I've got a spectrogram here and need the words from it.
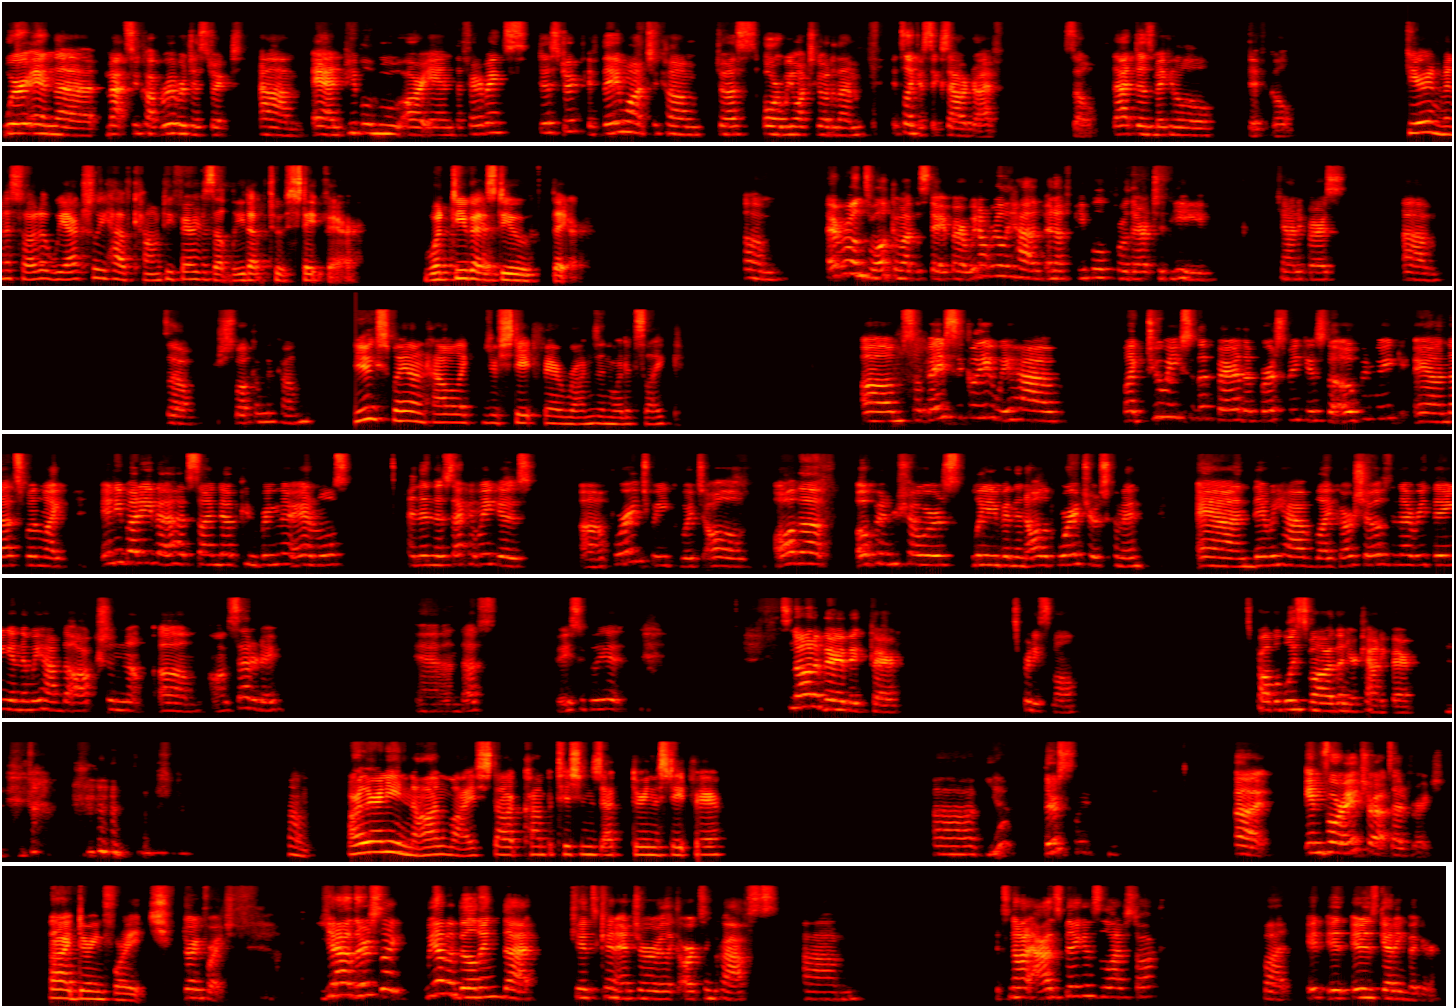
we're in the Mat-Su Copper River district, um, and people who are in the Fairbanks district, if they want to come to us or we want to go to them, it's like a six hour drive. So that does make it a little difficult. Here in Minnesota, we actually have county fairs that lead up to a state fair. What do you guys do there? Um, everyone's welcome at the state fair. We don't really have enough people for there to be county fairs. Um, so just welcome to come. Do you explain on how like your state fair runs and what it's like? Um, so basically we have like two weeks of the fair. The first week is the open week, and that's when like anybody that has signed up can bring their animals. And then the second week is uh 4-H week, which all all the open showers leave, and then all the 4-Hers come in. And then we have like our shows and everything, and then we have the auction um on Saturday. And that's basically it. It's not a very big fair. It's pretty small. Probably smaller than your county fair. Um, are there any non-livestock competitions at during the state fair? Uh, yeah. There's uh in 4-H or outside of 4-H Uh, during 4-H. during 4-H. Yeah, there's like we have a building that kids can enter like arts and crafts. Um, it's not as big as the livestock, but it, it, it is getting bigger.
